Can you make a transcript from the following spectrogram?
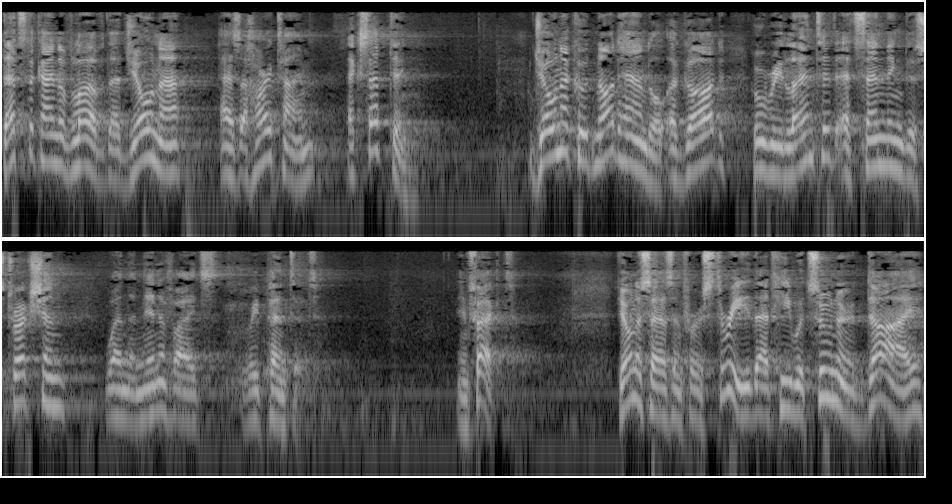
That's the kind of love that Jonah has a hard time accepting. Jonah could not handle a God who relented at sending destruction when the Ninevites repented. In fact, Jonah says in verse 3 that he would sooner die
